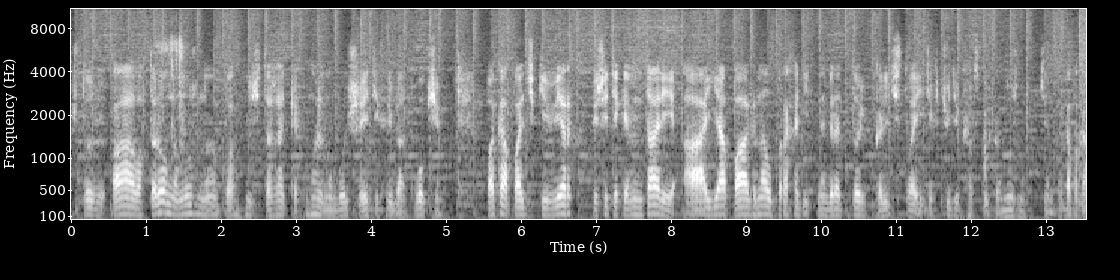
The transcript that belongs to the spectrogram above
Что же, а во втором нам нужно уничтожать как можно больше этих ребят. В общем, Пока пальчики вверх, пишите комментарии, а я погнал проходить, набирать только количество этих чудиков, сколько нужно. Всем пока-пока.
